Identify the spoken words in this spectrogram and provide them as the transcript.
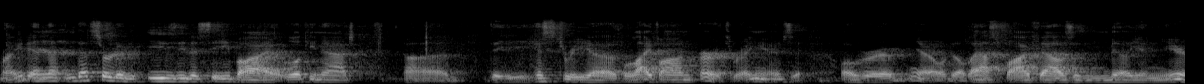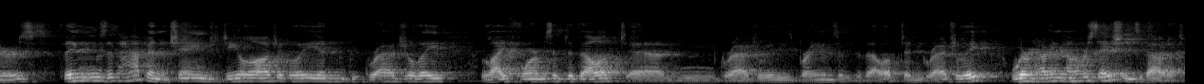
right? And, that, and that's sort of easy to see by looking at uh, the history of life on Earth, right? You know, over you know the last 5,000 million years, things have happened, changed geologically, and gradually life forms have developed, and gradually these brains have developed, and gradually we're having conversations about it.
